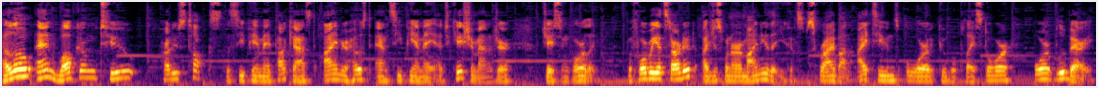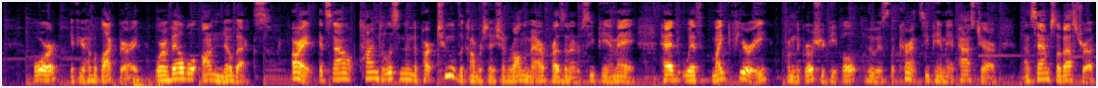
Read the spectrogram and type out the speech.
Hello and welcome to Produce Talks, the CPMA podcast. I am your host and CPMA Education Manager, Jason Gorley. Before we get started, I just want to remind you that you can subscribe on iTunes or Google Play Store or Blubrry. Or, if you have a Blackberry, we're available on Nobex. Alright, it's now time to listen into part two of the conversation Ron Lemaire, president of CPMA, had with Mike Furi from the Grocery People, who is the current CPMA past chair, and Sam Silvestro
